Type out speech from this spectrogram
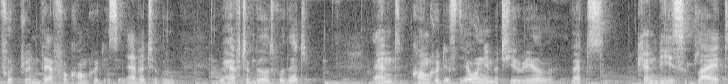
footprint, therefore concrete is inevitable. We have to build with it, and concrete is the only material that can be supplied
